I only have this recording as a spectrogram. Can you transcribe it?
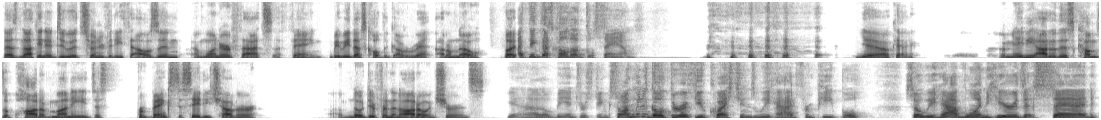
That has nothing to do with 250,000. I wonder if that's a thing. Maybe that's called the government. I don't know. But I think that's called Uncle Sam. yeah, okay maybe out of this comes a pot of money just for banks to say to each other, um, no different than auto insurance. Yeah, that'll be interesting. So I'm going to go through a few questions we had from people. So we have one here that said,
